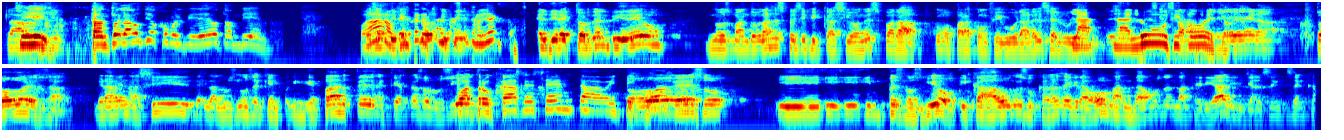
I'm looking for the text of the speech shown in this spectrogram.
Claro sí, tanto el audio como el video también. Pues qué director- interesante el- ese proyecto. el director del video nos mandó unas especificaciones para, como para configurar el celular. La- la luz De y todo eso. Todo eso, o sea, graben así, la luz no sé qué, en qué partes, en qué resolución. 4K 60, 24. todo eso. Y, y, y, y, pues nos guió y cada uno en su casa se grabó, mandamos el material y ya se, se encargó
